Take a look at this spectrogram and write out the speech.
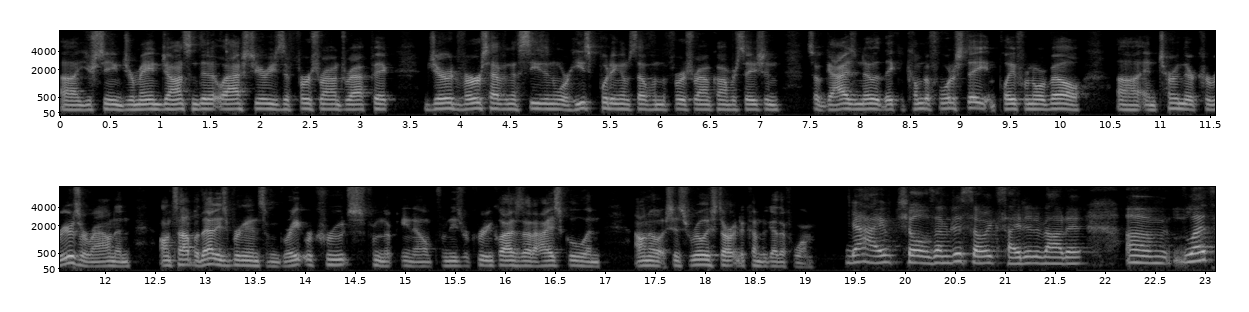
Uh, you're seeing Jermaine Johnson did it last year. He's a first round draft pick. Jared Verse having a season where he's putting himself in the first round conversation. So guys know that they can come to Florida State and play for Norvell uh, and turn their careers around. And on top of that, he's bringing in some great recruits from the you know from these recruiting classes out of high school. And I don't know, it's just really starting to come together for him. Yeah, I have chills. I'm just so excited about it. Um, let's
